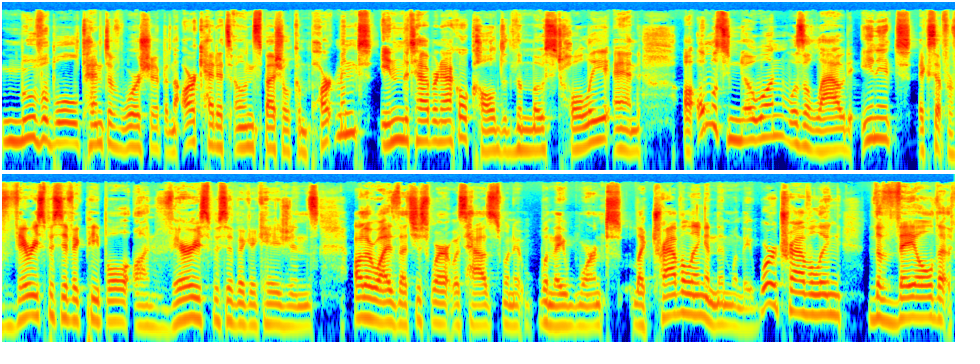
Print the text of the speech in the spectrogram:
movable tent of worship, and the ark had its own special compartment in the tabernacle called the Most Holy, and uh, almost no one was allowed in it except for very specific people on very specific occasions. Otherwise, that's just where it was housed when it when they weren't like traveling, and then when they were traveling, the veil that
